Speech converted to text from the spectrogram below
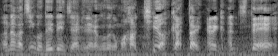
あなんかチンコ出てんじゃんみたいなことがもうはっきり分かったみたいな感じで、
